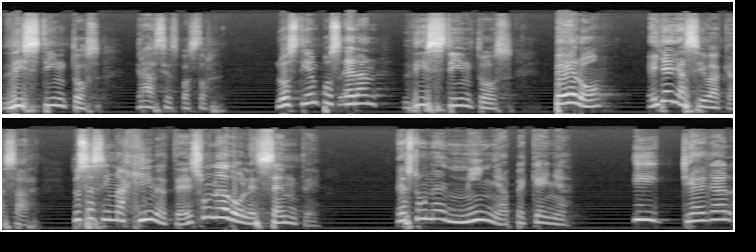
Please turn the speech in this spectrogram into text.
distintos. Gracias, pastor. Los tiempos eran distintos, pero ella ya se iba a casar. Entonces imagínate, es una adolescente, es una niña pequeña y llega el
